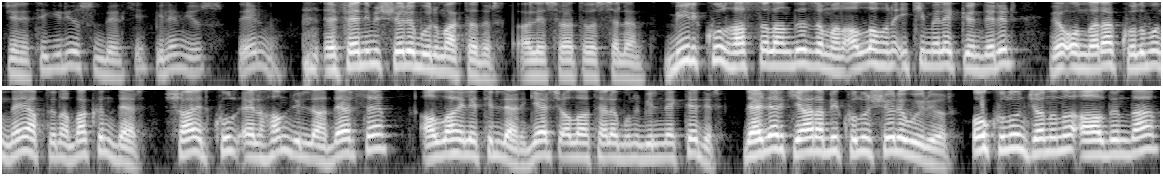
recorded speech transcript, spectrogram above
Cennete giriyorsun belki bilemiyoruz değil mi? Efendimiz şöyle buyurmaktadır aleyhissalatü vesselam. Bir kul hastalandığı zaman Allah ona iki melek gönderir ve onlara kulumun ne yaptığına bakın der. Şayet kul elhamdülillah derse Allah iletirler. Gerçi allah Teala bunu bilmektedir. Derler ki ya Rabbi kulun şöyle buyuruyor. O kulun canını aldığında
